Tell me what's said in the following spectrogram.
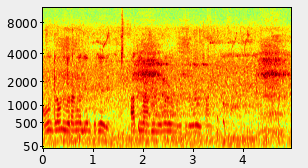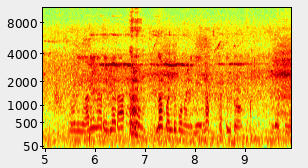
அவங்க கிரவுண்டுக்கு வராங்களா இல்லையான்னு தெரியாது. பார்த்துக்கலாம் அப்படின்ற மாதிரி ஒரு மைண்டில் இருப்பாங்க இப்போ நீங்கள் வரீங்கன்னா ரெகுலராக என்ன பண்ணிட்டு போகணும்? நீங்கள் என்ன கற்றுக்கிட்டோம் இந்த இடத்துல?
